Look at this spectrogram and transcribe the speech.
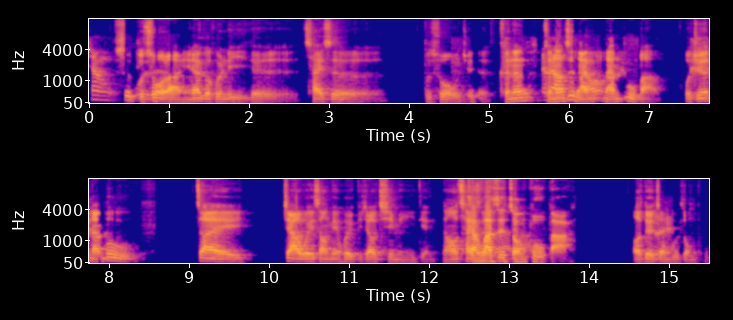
像是不错啦，你那个婚礼的菜色不错，我觉得可能可能是南南部吧，我觉得南部在价位上面会比较亲民一点，然后菜色是中部吧？哦，对，中部中部。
